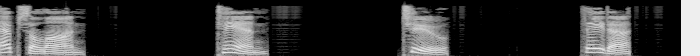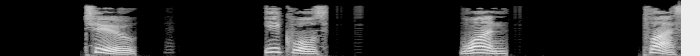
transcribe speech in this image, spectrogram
epsilon tan two theta two equals one plus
